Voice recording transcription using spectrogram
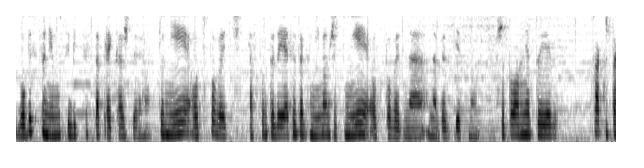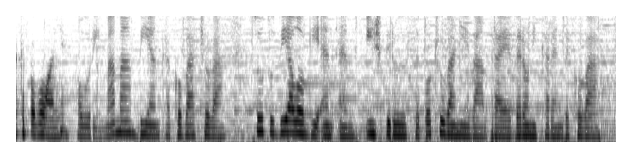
vôbec to nemusí byť cesta pre každého. To nie je odpoveď, aspoň teda ja to tak vnímam, že to nie je odpoveď na, na bezdetnosť. Že podľa mňa to je fakt také povolanie. Hovorí mama Bianka Kováčová. Sú tu dialógy NM. Inšpirujúce počúvanie vám praje Veronika Rendeková.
